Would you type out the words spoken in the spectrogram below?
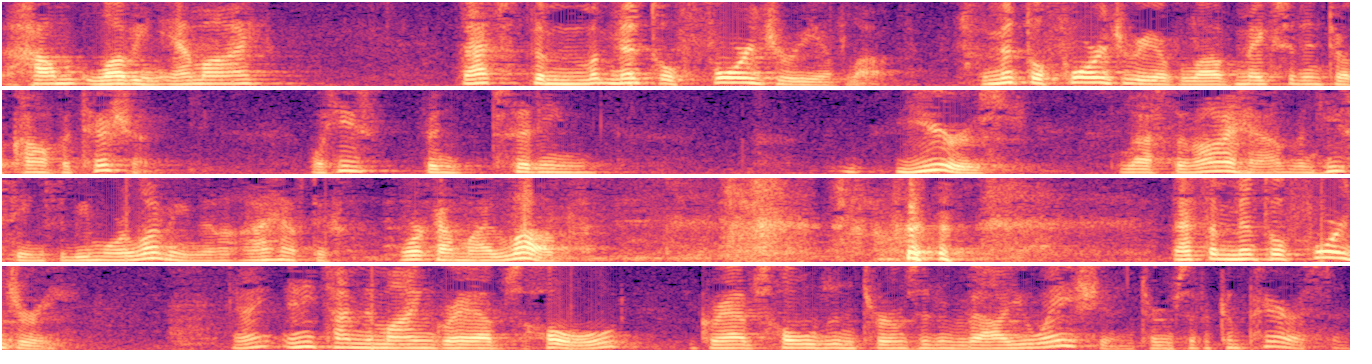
how loving am I? That's the mental forgery of love. The mental forgery of love makes it into a competition. Well, he's been sitting years less than I have, and he seems to be more loving than I have to work on my love. That's a mental forgery. Right? Anytime the mind grabs hold, it grabs hold in terms of an evaluation, in terms of a comparison.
